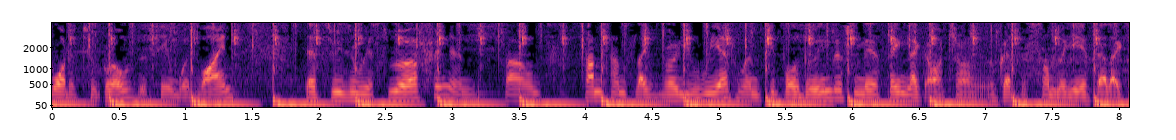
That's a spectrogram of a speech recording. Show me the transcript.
water to grow, the same with wine. That's the reason we're slurping and it sounds sometimes like very weird when people are doing this and they think like, oh John, look at the sommelier, they're like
